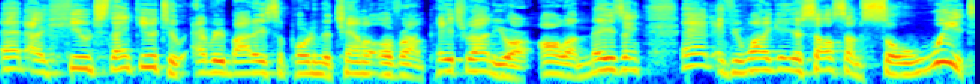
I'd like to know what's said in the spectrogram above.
And a huge thank you to everybody supporting the channel over on Patreon. You are all amazing. And if you wanna get yourself some sweet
